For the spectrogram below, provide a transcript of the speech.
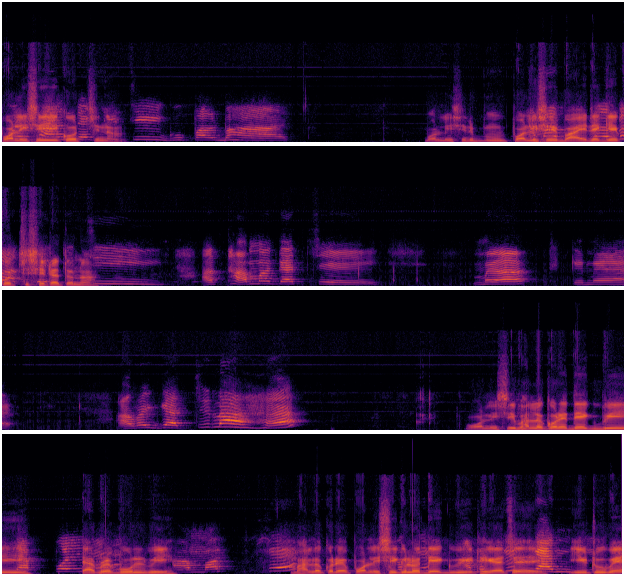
পলিসি করছি না। পলিসির পলিসির বাইরে গিয়ে করছি সেটা তো না। গেছে। আমি গেছিলাম হ্যাঁ? পলিসি ভালো করে দেখবি তারপরে বলবি। ভালো করে পলিসিগুলো দেখবি ঠিক আছে? ইউটিউবে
